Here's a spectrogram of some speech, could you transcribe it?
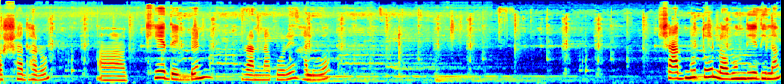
অসাধারণ। খেয়ে দেখবেন রান্না করে হালুয়া। স্বাদ মতো লবণ দিয়ে দিলাম।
